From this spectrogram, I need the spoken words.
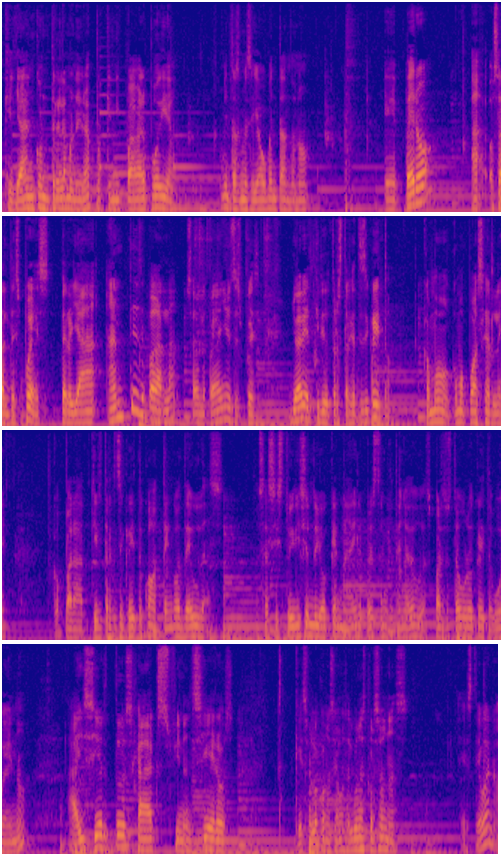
que ya encontré la manera porque ni pagar podía mientras me seguía aumentando, ¿no? Eh, pero Ah, o sea, después. Pero ya antes de pagarla, o sea, le pagué años después, yo había adquirido otras tarjetas de crédito. ¿Cómo, cómo puedo hacerle para adquirir tarjetas de crédito cuando tengo deudas? O sea, si estoy diciendo yo que nadie le prestan que tenga deudas, para eso está Buró de Crédito. Bueno, hay ciertos hacks financieros que solo conocemos algunas personas. Este, bueno,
